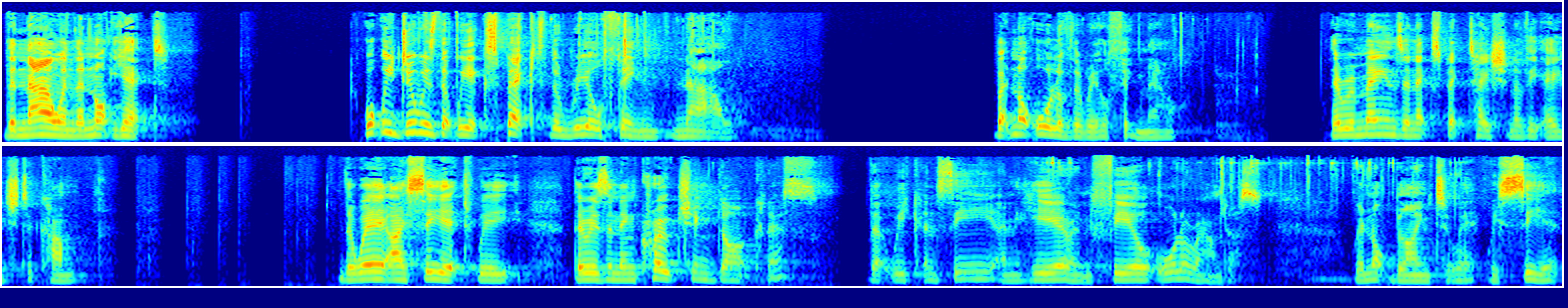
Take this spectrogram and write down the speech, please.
the now and the not yet. What we do is that we expect the real thing now, but not all of the real thing now. There remains an expectation of the age to come. The way I see it, we, there is an encroaching darkness that we can see and hear and feel all around us. We're not blind to it, we see it.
